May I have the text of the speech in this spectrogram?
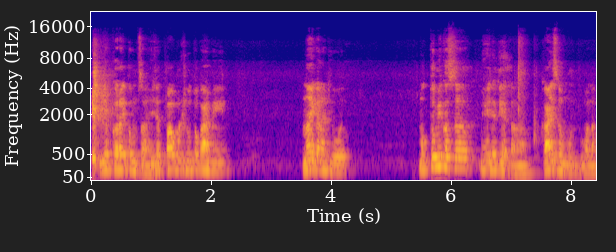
एक कराय तुमचा. ह्याच्यात पाऊल ठेवतो का आम्ही? नाही का नाही ठेवत? मग तुम्ही कसं ह्याच्यात येता? काय समजून तुम्हाला?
